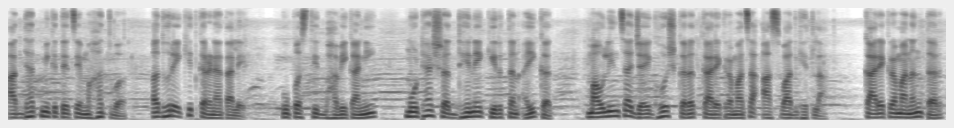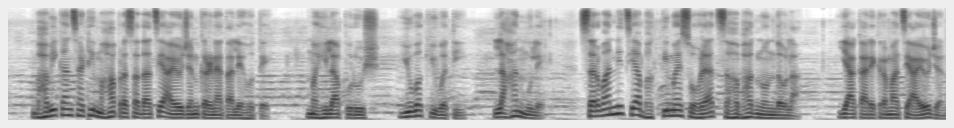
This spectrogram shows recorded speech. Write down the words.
आध्यात्मिकतेचे महत्त्व अधोरेखित करण्यात आले. उपस्थित भाविकांनी मोठ्या श्रद्धेने कीर्तन ऐकत माऊलींचा जयघोष करत कार्यक्रमाचा आस्वाद घेतला. कार्यक्रमानंतर भाविकांसाठी महाप्रसादाचे आयोजन करण्यात आले होते. महिला पुरुष युवक युवती लहान मुले सर्वांनीच या भक्तिमय सोहळ्यात सहभाग नोंदवला. या कार्यक्रमाचे आयोजन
